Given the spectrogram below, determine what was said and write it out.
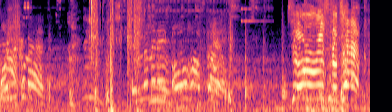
On your command. Eliminate all hostiles. terrorist attack!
